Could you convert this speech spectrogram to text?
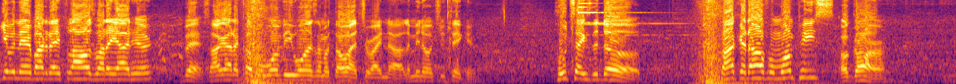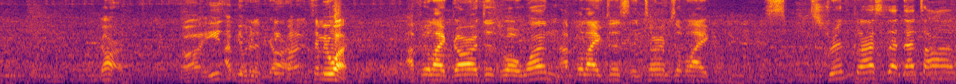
giving everybody their flowers while they out here. Bet. So I got a couple one v ones I'm gonna throw at you right now. Let me know what you're thinking. Who takes the dub? Crocodile from One Piece or Gaara? Gaara. easy. I'm giving it to Gaara. Tell me why. I feel like Gaara just well one. I feel like just in terms of like strength classes at that time,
